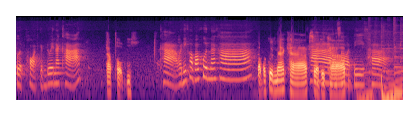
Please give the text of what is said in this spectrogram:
เปิดพอร์ตกันด้วยนะคะ ครับผมค่ะ วันนี้ขอบพระคุณนะคะ ขอบพระคุณมากครับ สวัสดีครัะสบวัสดีค่ะ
